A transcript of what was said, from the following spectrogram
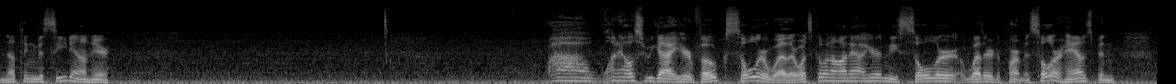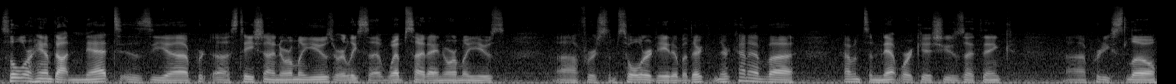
Nothing to see down here. Wow, what else we got here, folks? Solar weather. What's going on out here in the solar weather department? SolarHam's been solarham.net is the uh, uh, station I normally use, or at least a website I normally use uh, for some solar data. But they're they're kind of uh, having some network issues, I think. Uh, pretty slow.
